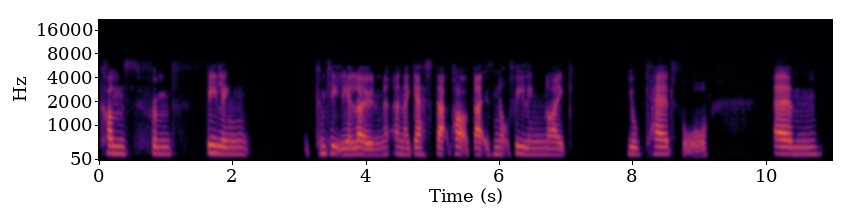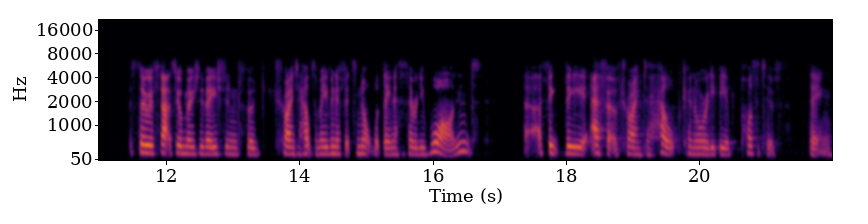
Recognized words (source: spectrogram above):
comes from feeling completely alone, and I guess that part of that is not feeling like you're cared for. Um, so if that's your motivation for trying to help them, even if it's not what they necessarily want, I think the effort of trying to help can already be a positive thing.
